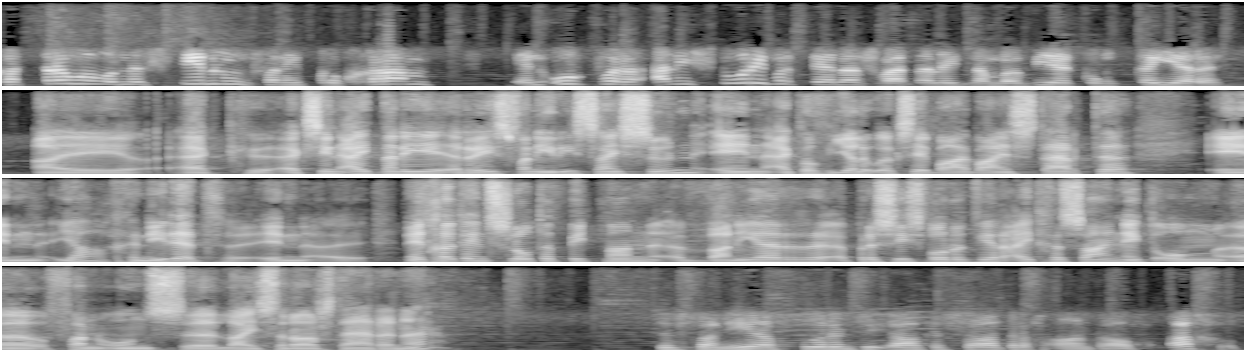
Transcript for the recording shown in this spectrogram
getroue ondersteuning van die program en ook vir al die storievertellers wat hulle uit Namibië kom kuier. Ai, ek ek sien uit na die res van hierdie seisoen en ek wil vir julle ook sê baie baie sterkte en ja, geniet dit en uh, net gou ten slotte Pietman, wanneer uh, presies word dit weer uitgesaai net om uh, van ons uh, luisteraars te herinner? Dis van hier af vorentoe elke Saterdag aand 08:30 op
